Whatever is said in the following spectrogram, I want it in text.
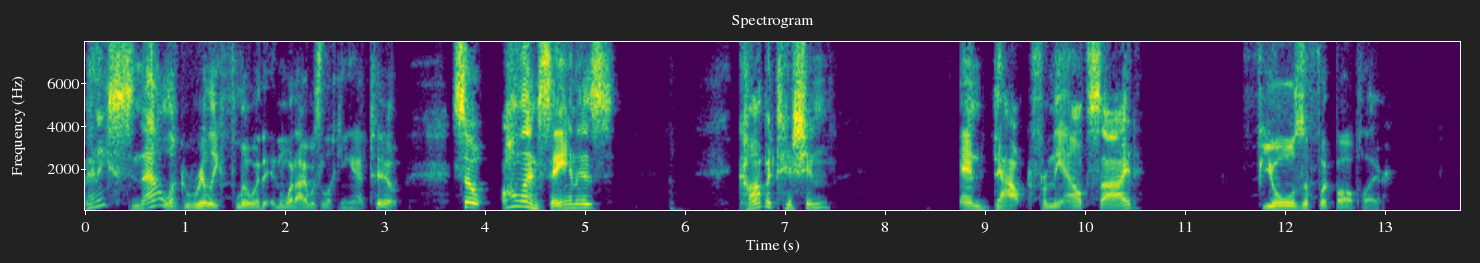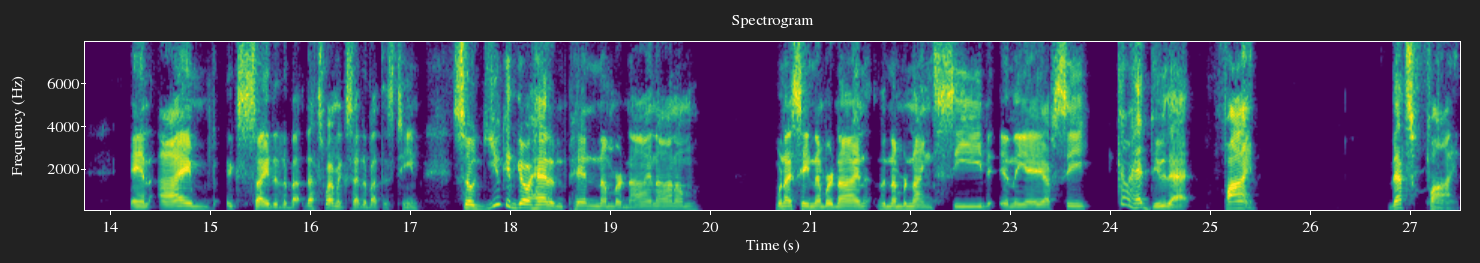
Benny Snell looked really fluid in what I was looking at too. So all I'm saying is competition and doubt from the outside fuels a football player. And I'm excited about that's why I'm excited about this team. So you can go ahead and pin number nine on them. When I say number nine, the number nine seed in the AFC, go ahead, do that. Fine. That's fine.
